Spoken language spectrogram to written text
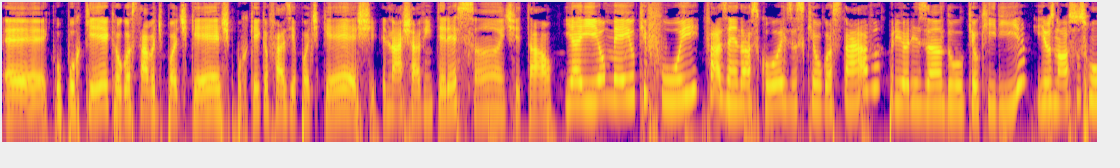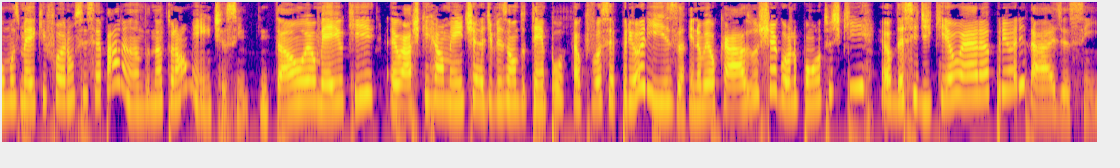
é, o porquê que eu gostava de podcast, porquê que eu fazia podcast, ele não achava interessante e tal. E aí eu meio que fui fazendo as coisas que eu gostava, priorizando o que eu queria, e os nossos rumos meio que foram se separando naturalmente, assim. Então eu meio que eu acho que realmente a divisão do tempo é o que você prioriza. E no meu caso, chegou no ponto de que eu decidi que eu era prioridade, assim,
